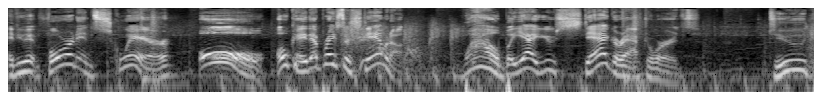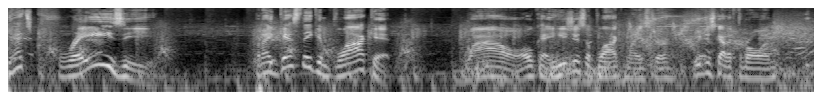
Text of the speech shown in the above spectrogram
if you hit forward and square, oh, okay, that breaks their stamina. Wow, but yeah, you stagger afterwards. Dude, that's crazy. But I guess they can block it. Wow, okay, he's just a Blockmeister. We just gotta throw him.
